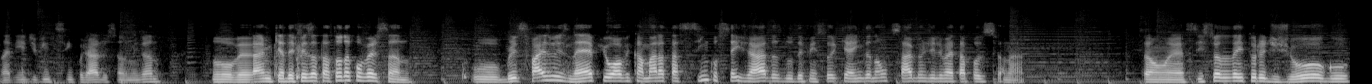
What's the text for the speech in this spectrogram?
na linha de 25 jardas, se eu não me engano, no overtime, que a defesa tá toda conversando. O Breeze faz o snap e o Alvin Kamara tá 5, 6 jardas do defensor que ainda não sabe onde ele vai estar tá posicionado. Então, é, isso é leitura de jogo,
